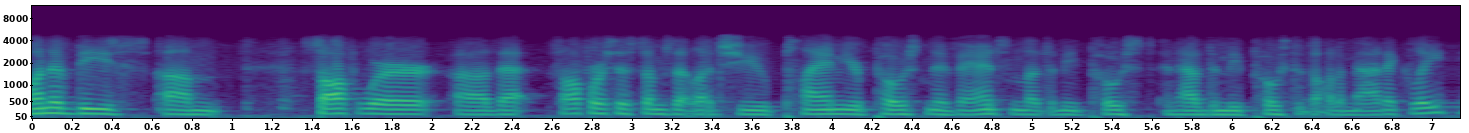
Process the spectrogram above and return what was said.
one of these um, software uh, that software systems that lets you plan your post in advance and let them be post and have them be posted automatically.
